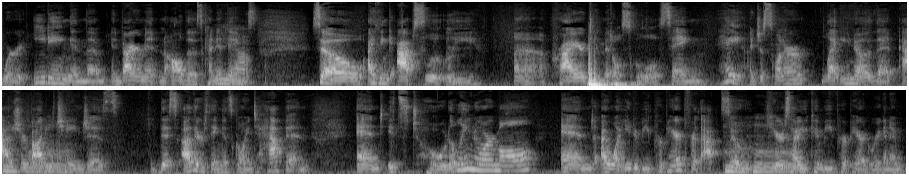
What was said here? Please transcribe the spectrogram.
we're eating and the environment and all those kind of Yeah. things. So I think absolutely uh, prior to middle school saying, hey, I just want to let you know that as your body changes, this other thing is going to happen. And it's totally normal. And I want you to be prepared for that. So mm-hmm. here's how you can be prepared. We're going to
